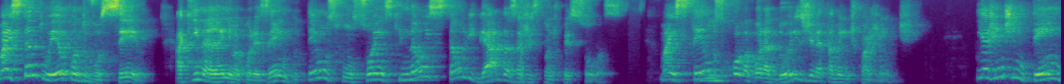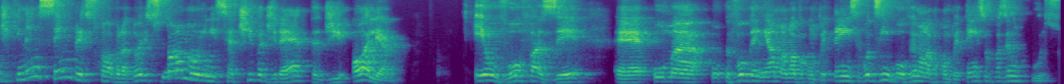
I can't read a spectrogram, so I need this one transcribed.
Mas tanto eu quanto você Aqui na Anima, por exemplo, temos funções que não estão ligadas à gestão de pessoas, mas temos Sim. colaboradores diretamente com a gente. E a gente entende que nem sempre esses colaboradores tomam iniciativa direta de, olha, eu vou fazer é, uma, eu vou ganhar uma nova competência, vou desenvolver uma nova competência, vou fazer um curso.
